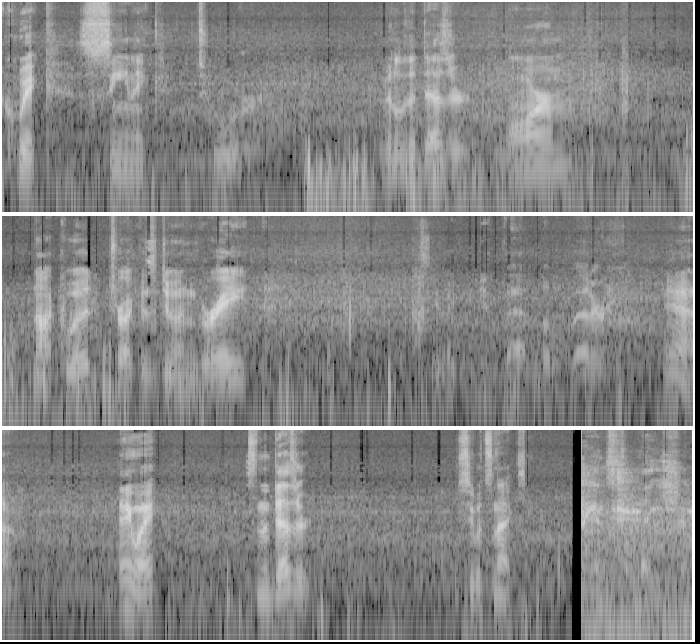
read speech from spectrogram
quick scenic tour. Middle of the desert, warm, knocked wood, truck is doing great. Let's see if I can get that a little better. Yeah. Anyway, it's in the desert. We'll see what's next. Installation.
